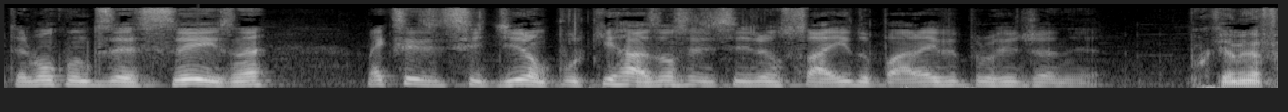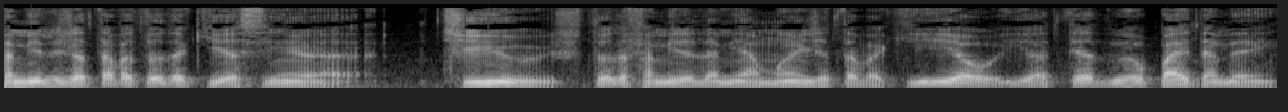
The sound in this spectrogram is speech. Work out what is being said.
teu irmão com 16, né? Como é que vocês decidiram, por que razão vocês decidiram sair do Pará e vir para o Rio de Janeiro? Porque a minha família já estava toda aqui, assim, uh, tios, toda a família da minha mãe já estava aqui e até do meu pai também.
